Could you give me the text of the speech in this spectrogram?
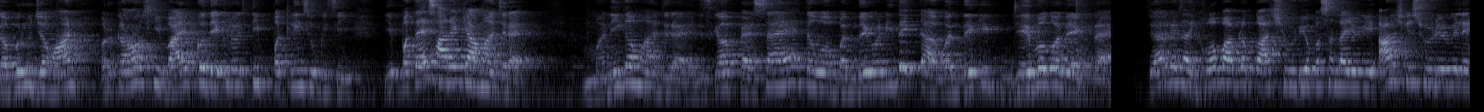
गबरू जवान और कहाँ उसकी वाइफ को देख लो, इतनी पतली सूखी सी। ये पता है सारा क्या माजरा है? मनी का माजरा है, जिसके पास पैसा है तो वो बंदे को नहीं देखता, बंदे की जेबों को देखता है। तो यार guys, आई होप आप लोग को आज की वीडियो पसंद आई होगी। आज की इस वीडियो के लिए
